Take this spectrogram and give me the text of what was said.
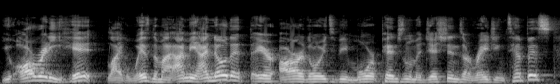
you already hit like wisdom. I, I mean, I know that there are going to be more pendulum magicians and raging tempest,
